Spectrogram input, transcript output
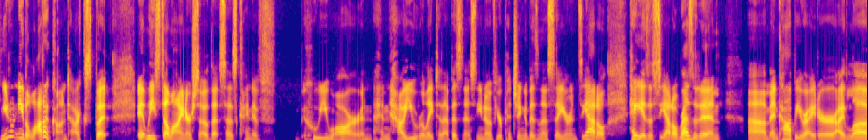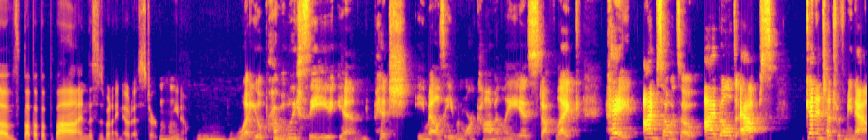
You don't need a lot of context but at least a line or so that says kind of who you are and, and how you relate to that business. You know if you're pitching a business say you're in seattle hey as a seattle resident um, and copywriter i love ba ba ba ba and this is what i noticed or mm-hmm. you know. What you'll probably see in pitch emails even more commonly is stuff like hey i'm so and so. I build apps. Get in touch with me now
